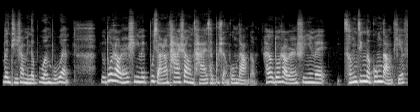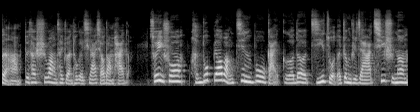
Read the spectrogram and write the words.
问题上面的不闻不问。有多少人是因为不想让他上台才不选工党的？还有多少人是因为曾经的工党铁粉啊对他失望才转投给其他小党派的？所以说，很多标榜进步改革的极左的政治家，其实呢，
